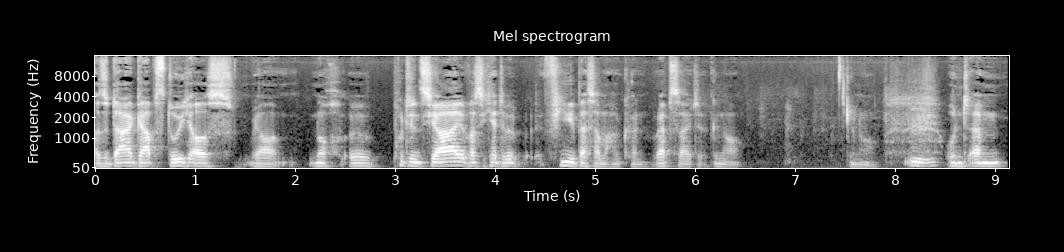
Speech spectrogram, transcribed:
also da gab es durchaus ja noch äh, Potenzial, was ich hätte viel besser machen können. Webseite, genau. Genau. Mhm. Und ähm,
